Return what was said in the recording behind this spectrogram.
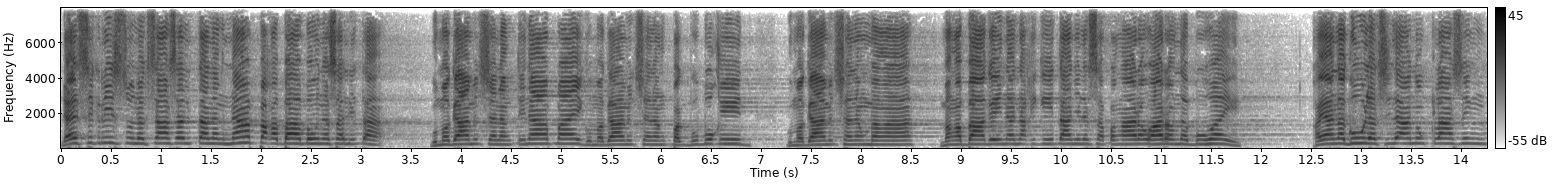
Dahil si Kristo nagsasalita ng napakababaw na salita. Gumagamit siya ng tinapay, gumagamit siya ng pagbubukid, gumagamit siya ng mga, mga bagay na nakikita nila sa pangaraw-araw na buhay. Kaya nagulat sila anong klaseng,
